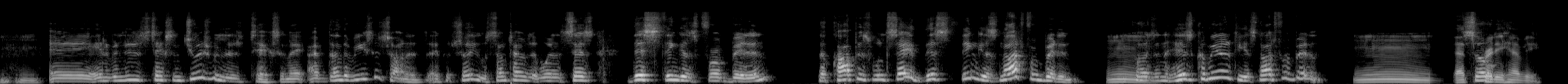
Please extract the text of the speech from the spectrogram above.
Mm-hmm. Uh, in religious texts and Jewish religious texts, and I, have done the research on it. I could show you. Sometimes when it says this thing is forbidden, the copyist will say this thing is not forbidden mm. because in his community it's not forbidden. Mm. That's so, pretty heavy.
